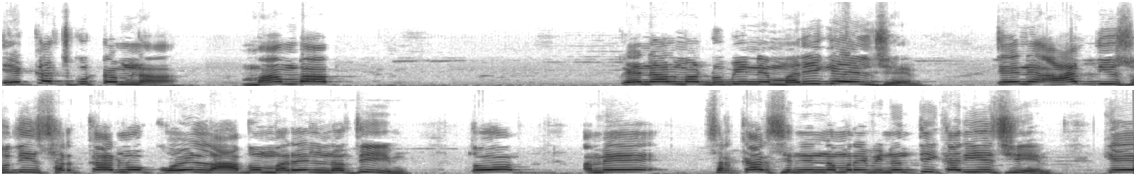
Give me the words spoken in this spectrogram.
એક જ કુટુંબના મા બાપ કેનાલમાં ડૂબીને મરી ગયેલ છે, તેને આજ દિવસ સુધી સરકારનો કોઈ લાભ મળેલ નથી. તો અમે સરકારશ્રીને નમ્ર વિનંતી કરીએ છીએ કે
